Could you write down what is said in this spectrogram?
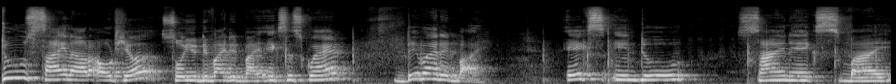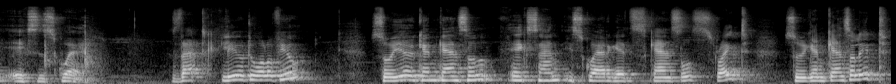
2 sine are out here so you divide it by x square divided by x into sine x by x square. Is that clear to all of you? So here you can cancel x and square gets cancels, right? So you can cancel it.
